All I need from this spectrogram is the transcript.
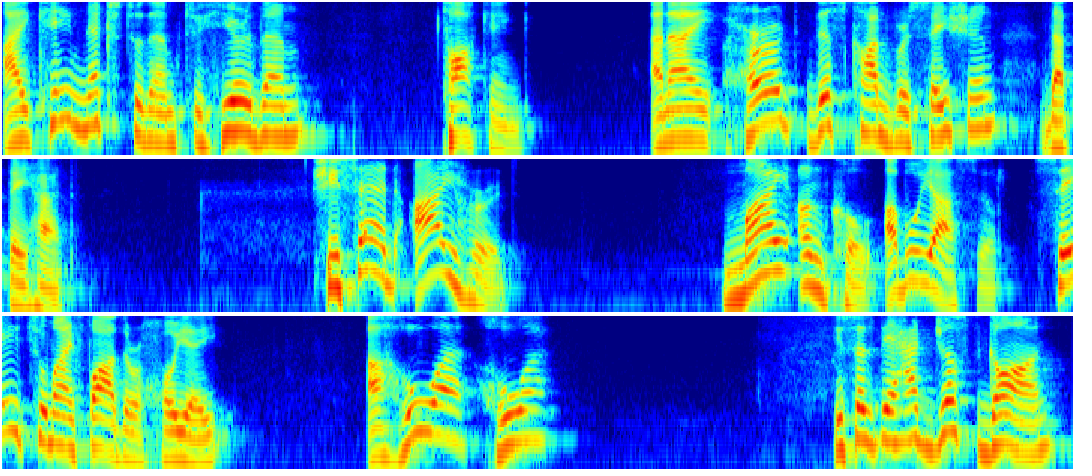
I came next to them to hear them talking. And I heard this conversation that they had. She said, I heard my uncle Abu Yasir say to my father Huyay, Ahua Hua? He says they had just gone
